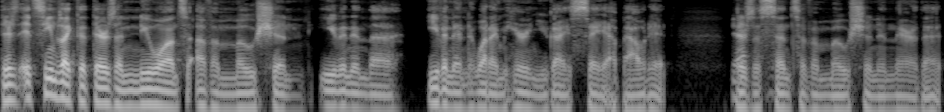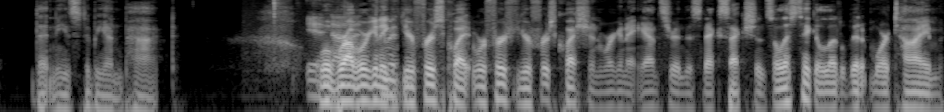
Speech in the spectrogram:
there's. It seems like that there's a nuance of emotion, even in the even in what I'm hearing you guys say about it. Yeah. There's a sense of emotion in there that that needs to be unpacked. In, well, Rob, uh, we're gonna your first que- we're first your first question we're gonna answer in this next section. So let's take a little bit more time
